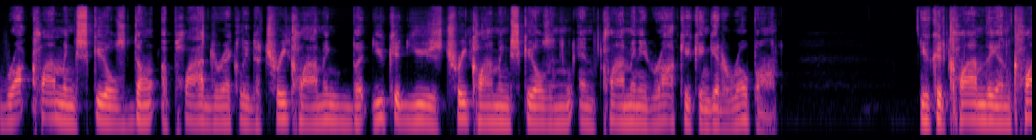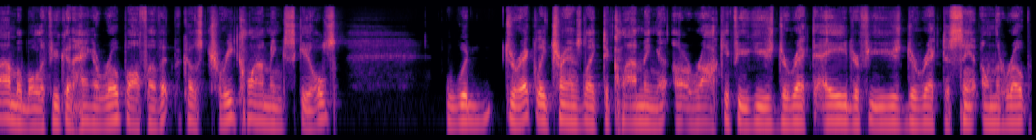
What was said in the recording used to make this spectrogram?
rock climbing skills don't apply directly to tree climbing, but you could use tree climbing skills and, and climb any rock you can get a rope on. You could climb the unclimbable if you could hang a rope off of it because tree climbing skills would directly translate to climbing a rock if you use direct aid or if you use direct ascent on the rope.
